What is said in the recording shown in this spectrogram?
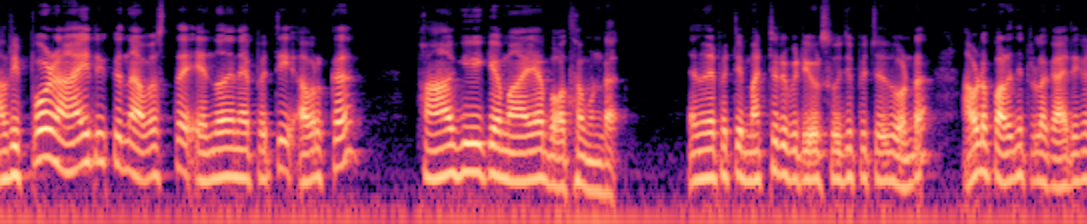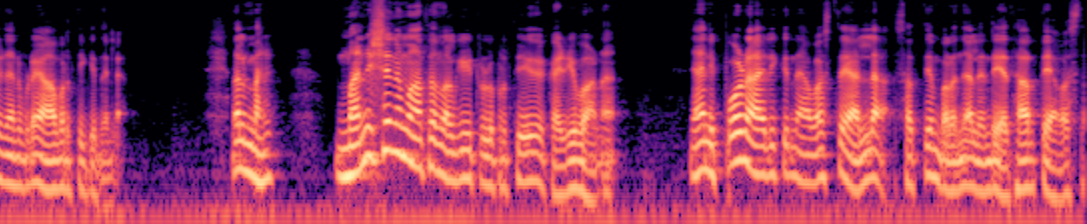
അവരിപ്പോഴായിരിക്കുന്ന അവസ്ഥ എന്നതിനെപ്പറ്റി അവർക്ക് ഭാഗികമായ ബോധമുണ്ട്. എന്നതിനെപ്പറ്റി മറ്റൊരു വീഡിയോയിൽ സൂചിപ്പിച്ചതുകൊണ്ട് അവിടെ പറഞ്ഞിട്ടുള്ള കാര്യങ്ങൾ ഞാനിവിടെ ആവർത്തിക്കുന്നില്ല. എന്നാൽ മന മനുഷ്യന് മാത്രം നൽകിയിട്ടുള്ള പ്രത്യേക കഴിവാണ് ഞാൻ ഇപ്പോഴായിരിക്കുന്ന അവസ്ഥയല്ല സത്യം പറഞ്ഞാൽ എന്റെ യഥാർത്ഥ അവസ്ഥ.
